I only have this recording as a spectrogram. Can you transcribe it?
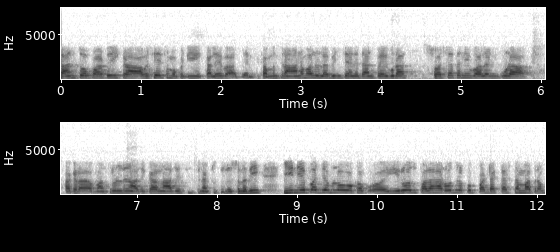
దాంతో పాటు ఇక్కడ అవశేషం ఒకటి కలే దానికి సంబంధించిన ఆనవాళ్ళు లభించాయనే దానిపై కూడా స్వచ్ఛతనివ్వాలని కూడా అక్కడ మంత్రులను అధికారులను ఆదేశించినట్టు తెలుస్తున్నది. ఈ నేపథ్యంలో ఒక ఈ రోజు పదహారు రోజులకు పడ్డ కష్టం మాత్రం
